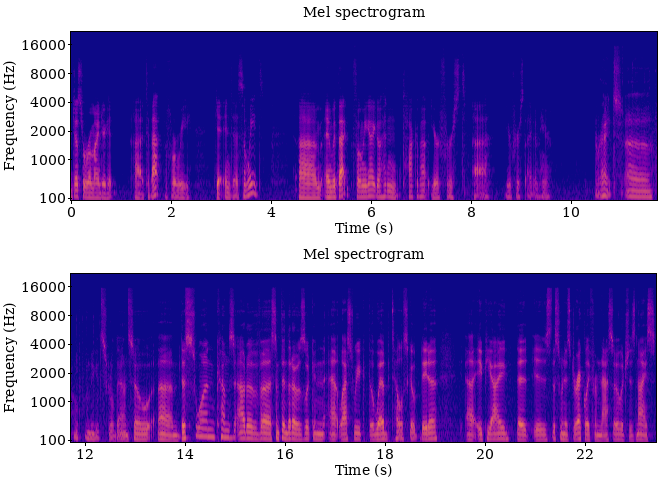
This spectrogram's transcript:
just a reminder uh, to that before we get into some weeds. Um, and with that, FoamyGuy, go ahead and talk about your first uh, your first item here. All right. Uh, let me get scrolled down. So um, this one comes out of uh, something that I was looking at last week, the Webb Telescope Data uh, API. That is, this one is directly from NASA, which is nice.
